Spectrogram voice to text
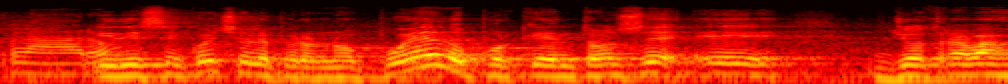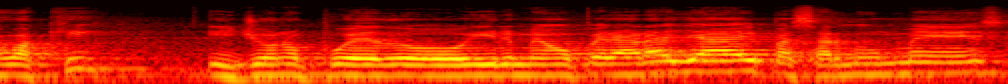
Claro. Y dicen, cóchale, pero no puedo, porque entonces eh, yo trabajo aquí y yo no puedo irme a operar allá y pasarme un mes.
